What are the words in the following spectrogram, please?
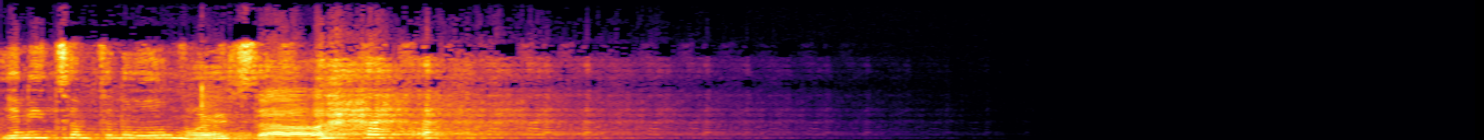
you need something a little more, so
